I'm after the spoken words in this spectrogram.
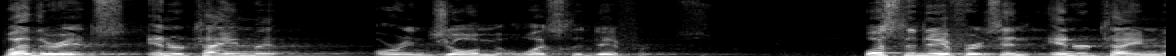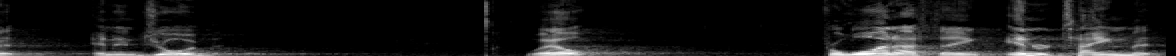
whether it's entertainment or enjoyment, what's the difference? What's the difference in entertainment and enjoyment? Well, for one, I think entertainment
